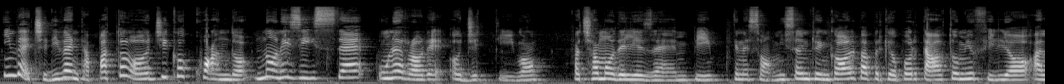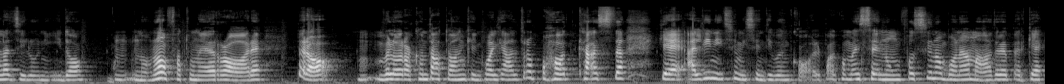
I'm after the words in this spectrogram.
Invece diventa patologico quando non esiste un errore oggettivo. Facciamo degli esempi. Che ne so, mi sento in colpa perché ho portato mio figlio all'asilo nido. Non ho fatto un errore, però ve l'ho raccontato anche in qualche altro podcast, che all'inizio mi sentivo in colpa, come se non fossi una buona madre perché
